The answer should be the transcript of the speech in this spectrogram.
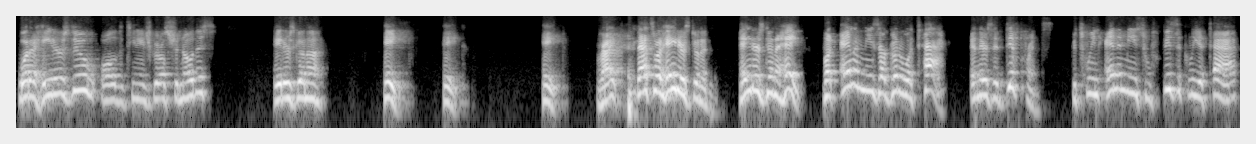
What do haters do? All of the teenage girls should know this. Haters gonna hate, hate, hate. right? That's what haters gonna do. Haters gonna hate, but enemies are gonna attack. And there's a difference between enemies who physically attack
